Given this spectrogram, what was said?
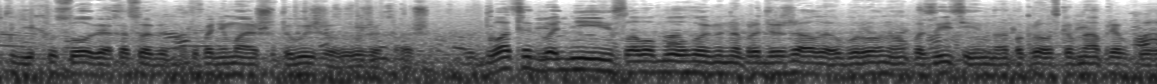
в таких условиях особенно, ты понимаешь, что ты выжил, и уже хорошо. 22 дні, слава Богу, іменно продержали оборону позиції на Покровському напрямку.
